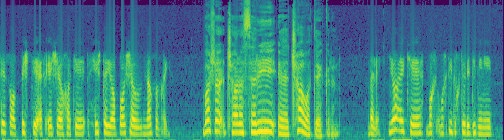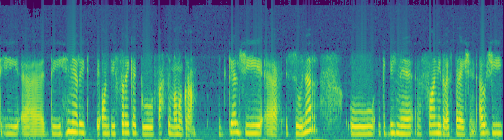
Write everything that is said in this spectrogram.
سال بشتي اف اشي هشته هشتا يا باشا ونظري باشه چاره سری چاوه تکرن؟ بله. یا که وقتی دکتر دی بینید دی دی هنرید آن دی فرقت بو فحص ماموگرام. جي سونر و بيجني فاني ريسبريشن أو جي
